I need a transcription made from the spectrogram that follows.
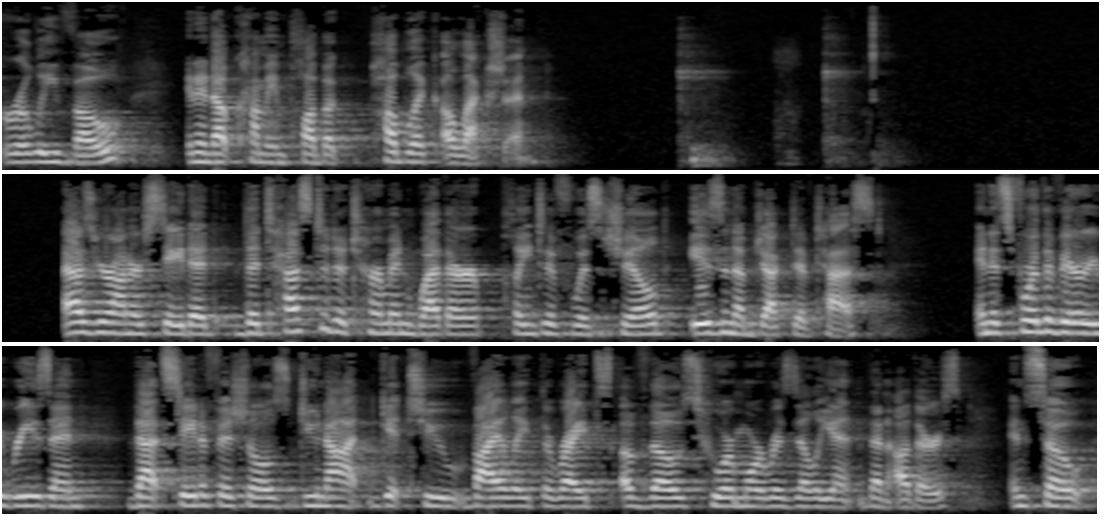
early vote in an upcoming public, public election. As Your Honor stated, the test to determine whether plaintiff was chilled is an objective test. And it's for the very reason that state officials do not get to violate the rights of those who are more resilient than others. And so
